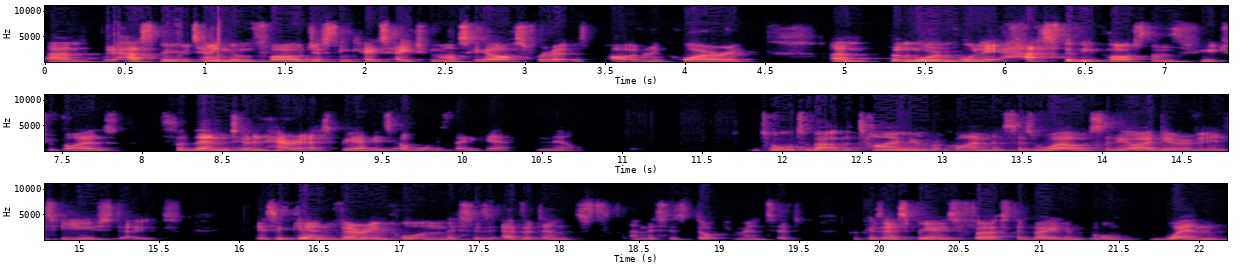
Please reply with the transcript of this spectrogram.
Um, it has to be retained on file just in case HMRC asks for it as part of an inquiry. Um, but more importantly, it has to be passed on to future buyers for them to inherit SBAs, otherwise they get nil. We talked about the timing requirements as well, so the idea of inter-use dates. It's again very important this is evidenced and this is documented because SBA is first available when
